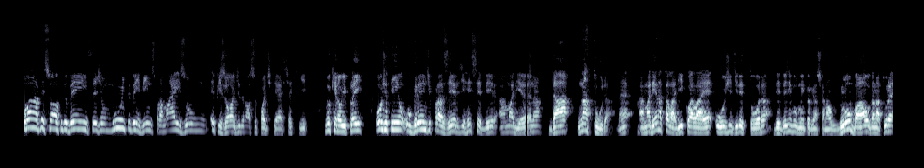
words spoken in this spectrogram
Olá, pessoal, tudo bem? Sejam muito bem-vindos para mais um episódio do nosso podcast aqui no Kenobi Play. Hoje eu tenho o grande prazer de receber a Mariana da Natura. Né? A Mariana Talarico ela é hoje diretora de desenvolvimento organizacional global da Natura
